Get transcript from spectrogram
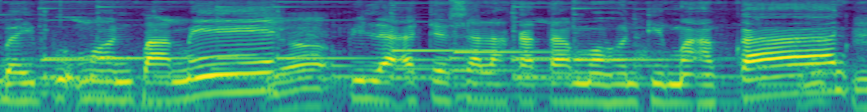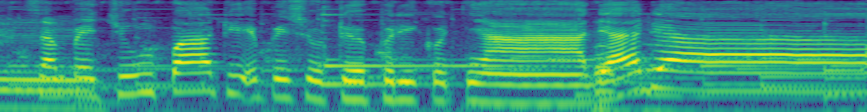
Mbak Ibu mohon pamit. Ya. Bila ada salah kata mohon dimaafkan. Oke. Sampai jumpa di episode berikutnya. Dadah.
